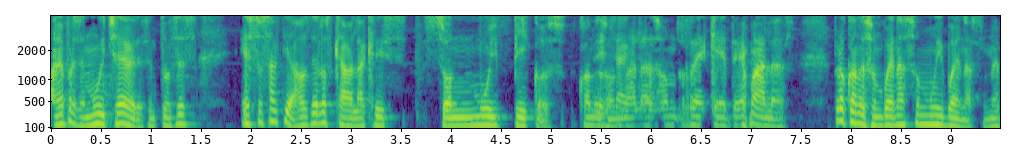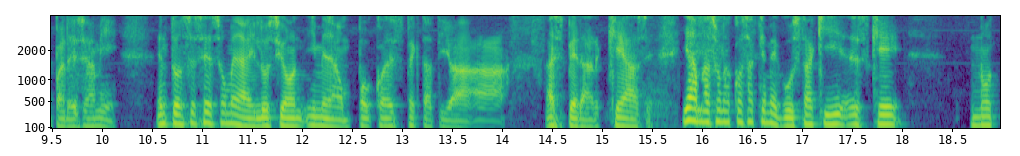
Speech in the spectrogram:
A mí me parecen muy chéveres. Entonces, estos altibajos de los que habla Chris son muy picos. Cuando son malas, son requete malas. Pero cuando son buenas, son muy buenas, me parece a mí. Entonces, eso me da ilusión y me da un poco de expectativa a, a esperar qué hace. Y además, una cosa que me gusta aquí es que no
